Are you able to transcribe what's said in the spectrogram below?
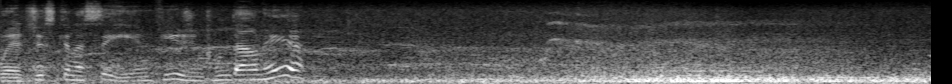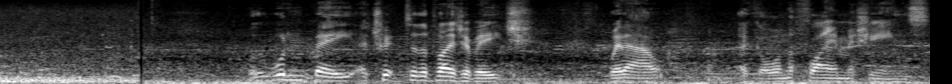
we're just gonna see Infusion come down here. Well, it wouldn't be a trip to the pleasure beach without a go on the flying machines.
